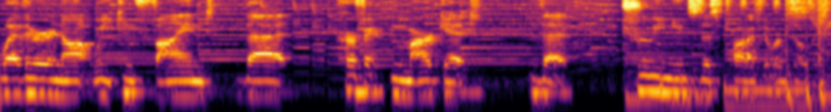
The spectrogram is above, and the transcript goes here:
whether or not we can find that perfect market that truly needs this product that we're building.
